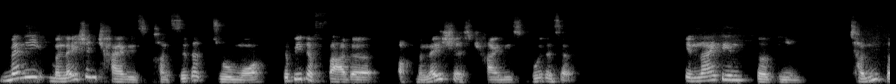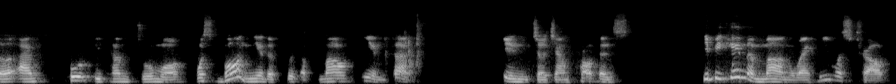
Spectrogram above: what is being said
many Malaysian Chinese consider Zhu Mo to be the father of Malaysia's Chinese Buddhism. In 1913, Chen De'an, who became Zhu Mo, was born near the foot of Mount Yandang in Zhejiang province. He became a monk when he was 12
